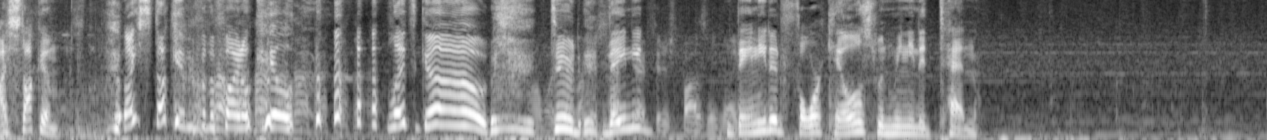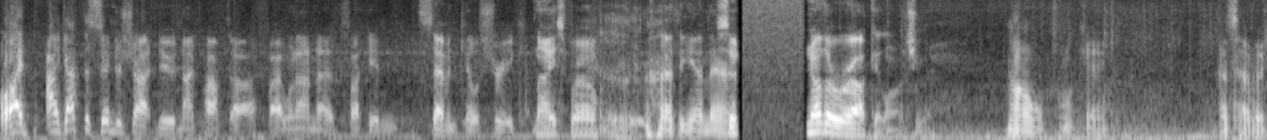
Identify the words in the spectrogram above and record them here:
I stuck him. I stuck him for the final kill. Let's go. Oh Dude, God, they need finished positive that they game. needed 4 kills when we needed 10. Oh, I, I got the Cindershot, dude, and I popped off. I went on a fucking seven kill streak Nice, bro. at the end there. So- Another rocket launcher. No, okay. That's havoc.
